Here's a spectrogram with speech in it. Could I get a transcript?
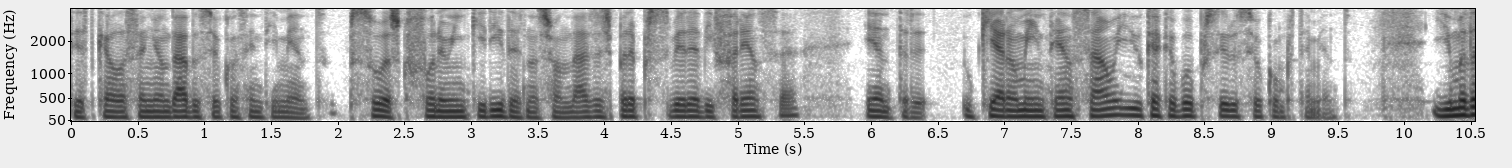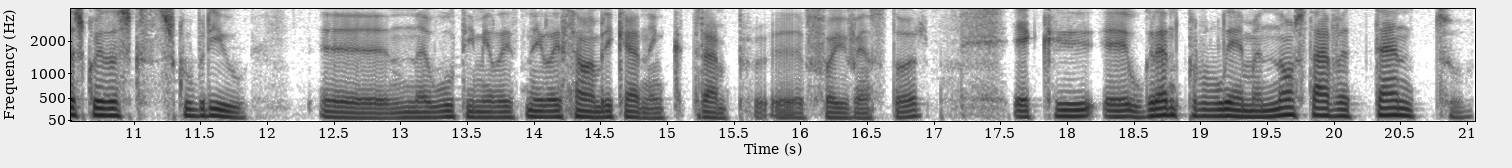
desde que elas tenham dado o seu consentimento, pessoas que foram inquiridas nas sondagens para perceber a diferença entre o que era uma intenção e o que acabou por ser o seu comportamento. E uma das coisas que se descobriu na última ele na eleição americana em que Trump uh, foi o vencedor, é que uh, o grande problema não estava tanto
